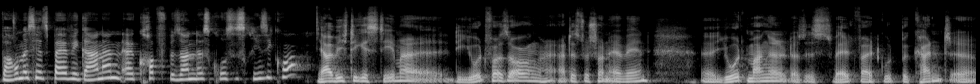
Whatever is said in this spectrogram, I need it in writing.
Warum ist jetzt bei Veganern äh, Kropf besonders großes Risiko? Ja, wichtiges Thema, die Jodversorgung hattest du schon erwähnt. Äh, Jodmangel, das ist weltweit gut bekannt, äh,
